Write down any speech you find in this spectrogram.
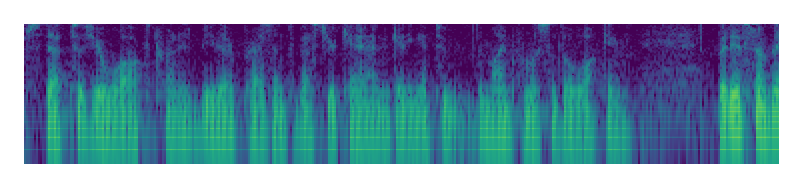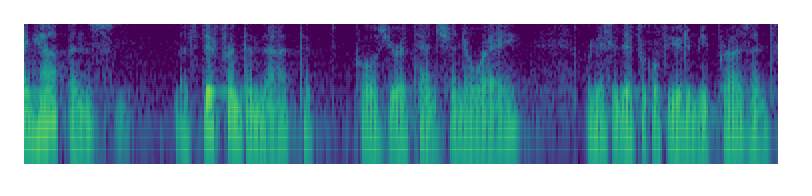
steps as you walk, trying to be there present the best you can, getting into the mindfulness of the walking. But if something happens that's different than that, that pulls your attention away, or makes it difficult for you to be present,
